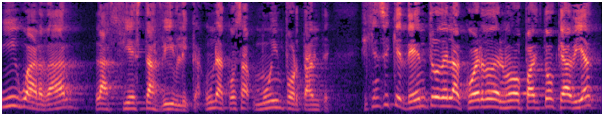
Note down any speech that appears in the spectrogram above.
y guardar las fiestas bíblicas. Una cosa muy importante. Fíjense que dentro del acuerdo del nuevo pacto que había,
